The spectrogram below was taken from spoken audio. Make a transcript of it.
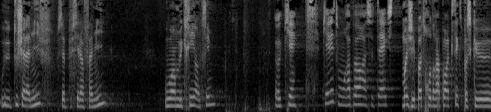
Ou touche à la mif, c'est la famille. Ou un mucri, un crime. Ok. Quel est ton rapport à ce texte? Moi, j'ai pas trop de rapport avec ce texte parce que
